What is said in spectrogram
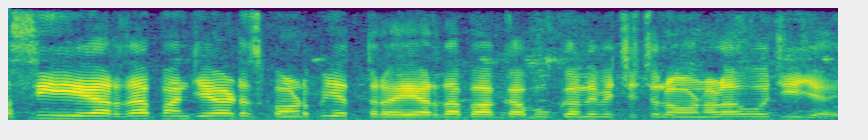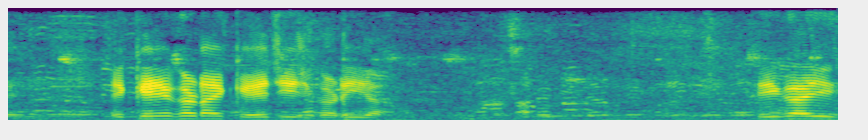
80000 ਦਾ 5000 ਡਿਸਕਾਊਂਟ 75000 ਦਾ ਬਾਗਾ ਬੂਗਾਂ ਦੇ ਵਿੱਚ ਚਲਾਉਣ ਵਾਲਾ ਉਹ ਚੀਜ਼ ਆ ਇਹ। ਇੱਕ ਇਹ ਖੜਾ, ਇੱਕ ਇਹ ਚੀਜ਼ ਖੜੀ ਆ। ਠੀਕ ਆ ਜੀ?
